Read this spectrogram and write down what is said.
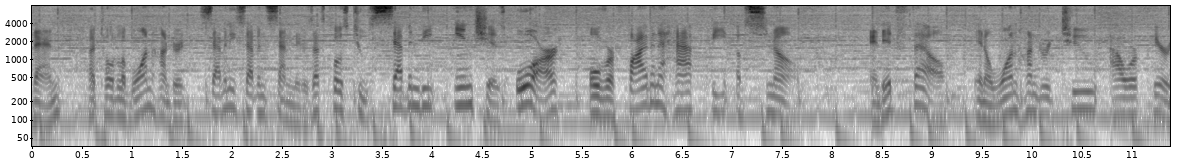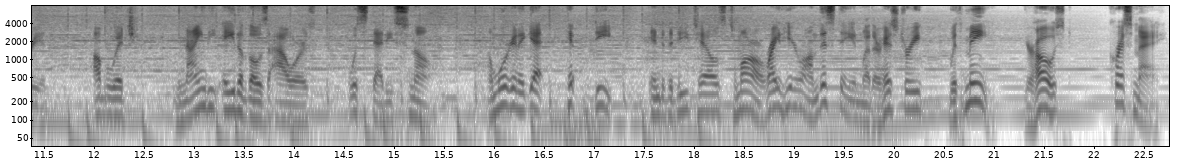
Then, a total of 177 centimeters, that's close to 70 inches, or over five and a half feet of snow. And it fell in a 102 hour period, of which 98 of those hours was steady snow. And we're going to get hip deep into the details tomorrow, right here on This Day in Weather History, with me, your host, Chris Mei.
